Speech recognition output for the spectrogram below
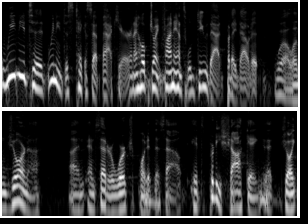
we need to we need to take a step back here. And I hope joint finance will do that, but I doubt it. Well, and Jorna and, and Senator Wirch pointed this out. It's pretty shocking that joint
